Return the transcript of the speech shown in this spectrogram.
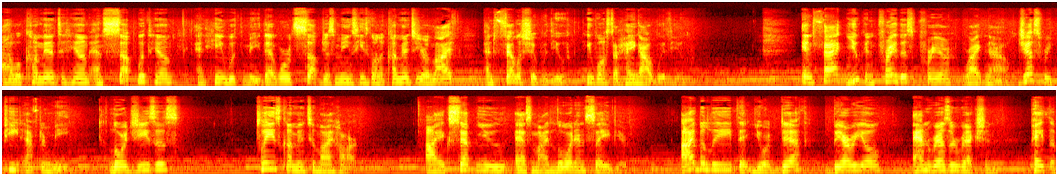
I will come into him and sup with him and he with me." That word sup just means he's going to come into your life and fellowship with you. He wants to hang out with you. In fact, you can pray this prayer right now. Just repeat after me Lord Jesus, please come into my heart. I accept you as my Lord and Savior. I believe that your death, burial, and resurrection paid the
